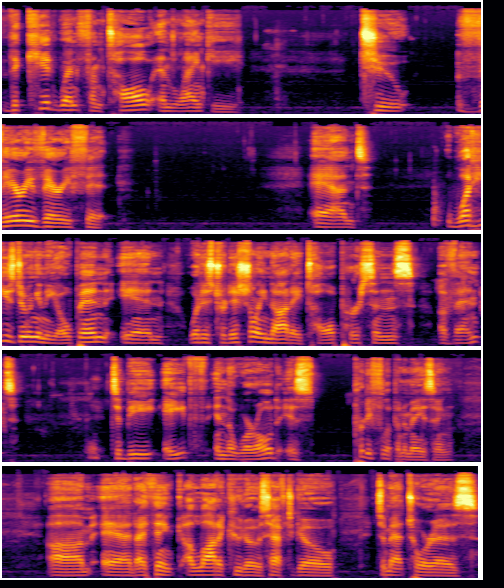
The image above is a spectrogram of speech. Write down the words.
the kid went from tall and lanky to very, very fit. And what he's doing in the open in what is traditionally not a tall person's event to be eighth in the world is pretty flippin' amazing. Um, and I think a lot of kudos have to go to Matt Torres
